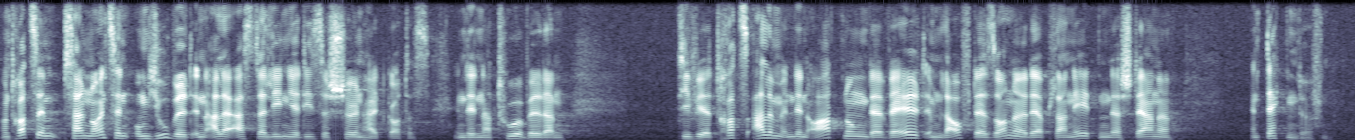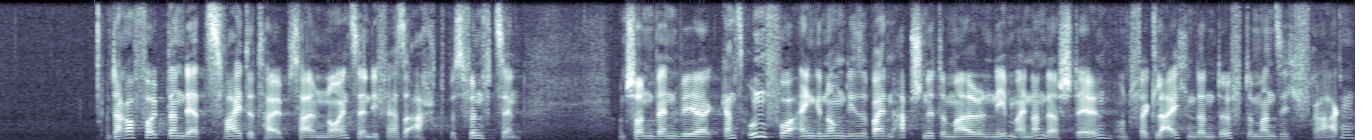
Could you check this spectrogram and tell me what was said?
Und trotzdem, Psalm 19 umjubelt in allererster Linie diese Schönheit Gottes in den Naturbildern, die wir trotz allem in den Ordnungen der Welt, im Lauf der Sonne, der Planeten, der Sterne entdecken dürfen. Und darauf folgt dann der zweite Teil, Psalm 19, die Verse 8 bis 15. Und schon wenn wir ganz unvoreingenommen diese beiden Abschnitte mal nebeneinander stellen und vergleichen, dann dürfte man sich fragen,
